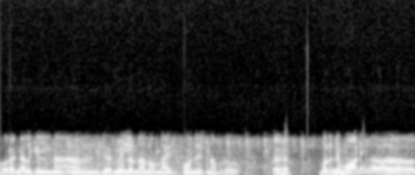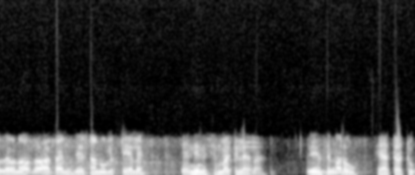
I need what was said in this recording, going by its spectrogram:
వరంగల్కి వెళ్ళిన జర్నీలో ఉన్నాను నైట్ ఫోన్ చేసినప్పుడు. మళ్ళీ నేను మార్నింగ్ లెవెన్ ఓ ఆ టైంకి చేసిన నువ్వు లిఫ్ట్ చేయలే. నేను సినిమాకి వెళ్ళానా? ఏం సినిమా యాత్ర టూ.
